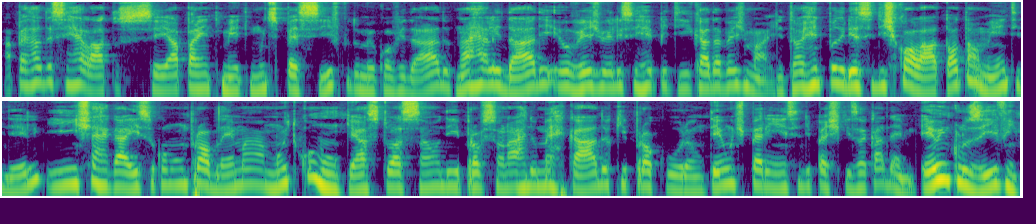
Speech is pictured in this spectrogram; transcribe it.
Apesar desse relato ser aparentemente muito específico do meu convidado, na realidade eu vejo ele se repetir cada vez mais. Então a gente poderia se descolar totalmente dele e enxergar isso como um problema muito comum, que é a situação de profissionais do mercado que procuram ter uma experiência de pesquisa acadêmica. Eu, inclusive,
